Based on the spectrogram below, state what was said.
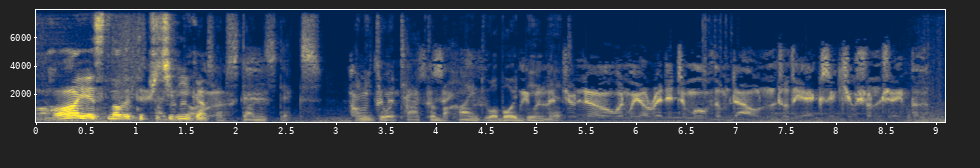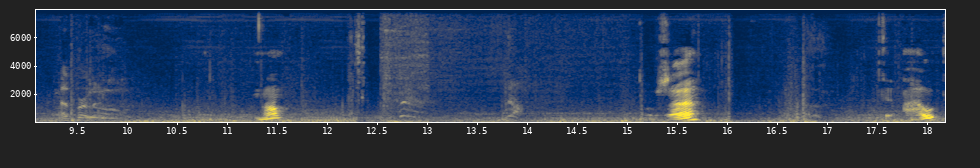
Oho, jest nowy typ przeciwnika. have stun sticks. I need to attack from behind to avoid being hit. You know when we are ready to move them down to the execution chamber. No. Dobrze. Ty out.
